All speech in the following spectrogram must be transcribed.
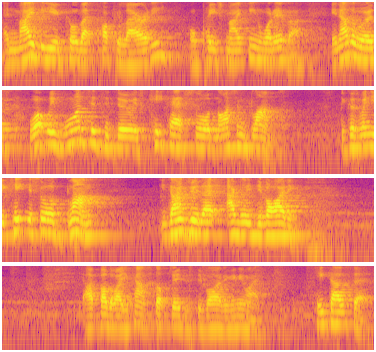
and maybe you'd call that popularity or peacemaking or whatever. In other words, what we wanted to do is keep our sword nice and blunt. Because when you keep your sword blunt, you don't do that ugly dividing. Uh, by the way, you can't stop Jesus dividing anyway. He does that.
